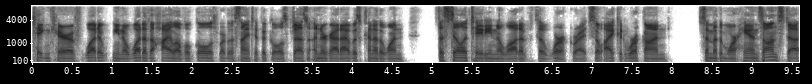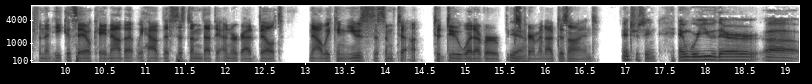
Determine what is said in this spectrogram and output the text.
taking care of what you know what are the high level goals what are the scientific goals but as an undergrad i was kind of the one facilitating a lot of the work right so i could work on some of the more hands-on stuff and then he could say okay now that we have the system that the undergrad built now we can use the system to uh, to do whatever yeah. experiment i've designed Interesting. And were you there? Uh,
